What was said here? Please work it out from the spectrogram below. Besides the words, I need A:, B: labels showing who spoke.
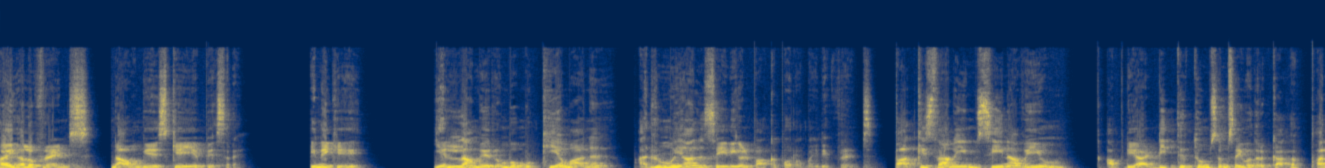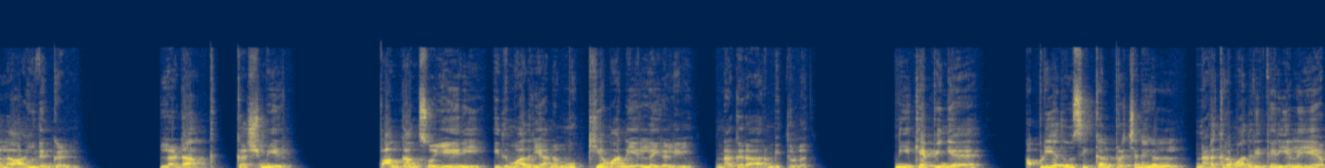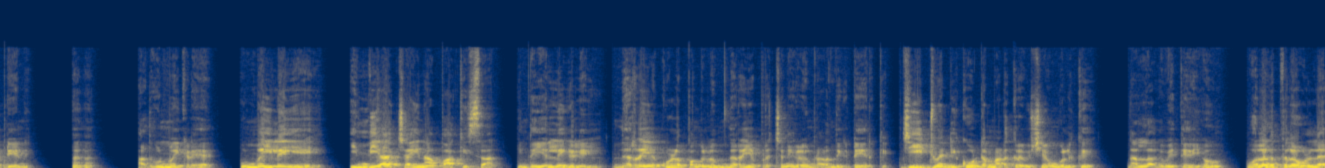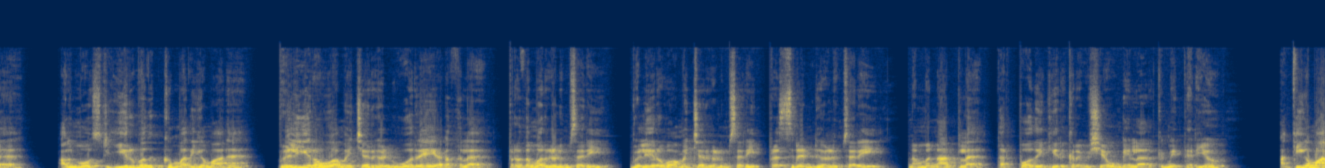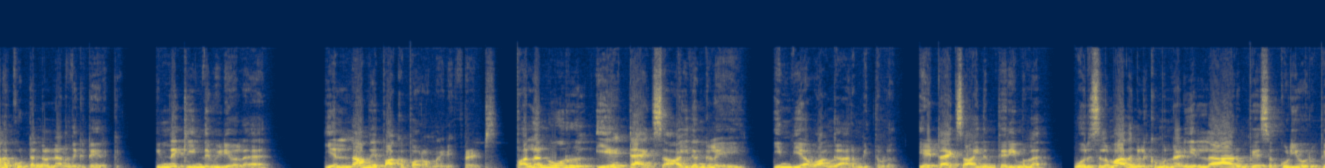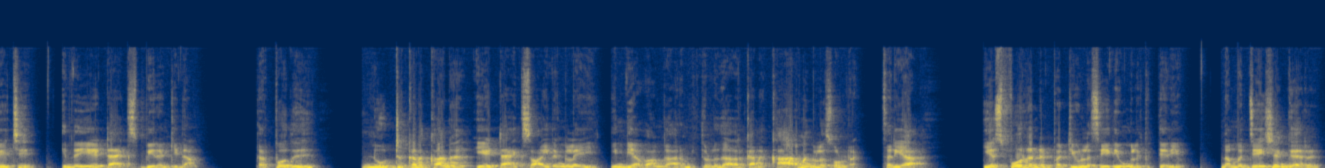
A: Hi hello friends நான் உங்கள் SKA பேசுகிறேன் இன்னைக்கு எல்லாமே ரொம்ப முக்கியமான அருமையான செய்திகள் பார்க்க போகிறோம் மை டியர் ஃப்ரெண்ட்ஸ் பாகிஸ்தானையும் சீனாவையும் அப்படி அடித்து தும்சம் செய்வதற்காக பல ஆயுதங்கள் லடாக் காஷ்மீர் பாங்காங்ஸோ ஏரி இது மாதிரியான முக்கியமான எல்லைகளில் நகர ஆரம்பித்துள்ளது. நீங்கள் கேட்பீங்க அப்படி எதுவும் சிக்கல் பிரச்சனைகள் நடக்கிற மாதிரி தெரியலையே அப்படின்னு. அது உண்மை கிடையாது. உண்மையிலேயே இந்தியா சைனா பாகிஸ்தான் இந்த எல்லைகளில் நிறைய குழப்பங்களும் நிறைய பிரச்சனைகளும் நடந்துகிட்டே இருக்கு. ஜி டுவெண்ட்டி கூட்டம் நடக்கிற விஷயம் உங்களுக்கு நல்லாகவே தெரியும். உலகத்துல உள்ள ஆல்மோஸ்ட் இருபதுக்கும் அதிகமான வெளியுறவு அமைச்சர்கள் ஒரே இடத்துல பிரதமர்களும் சரி வெளியுறவு அமைச்சர்களும் சரி பிரசிடென்ட்களும் சரி நம்ம நாட்டில் தற்போதைக்கு இருக்கிற விஷயம் உங்க எல்லாருக்குமே தெரியும். அதிகமான கூட்டங்கள் நடந்துகிட்டே இருக்கு. இன்னைக்கு இந்த வீடியோல எல்லாமே பார்க்க போறோம் மை ஃப்ரெண்ட்ஸ் பல நூறு ஏ டாக்ஸ் ஆயுதங்களை இந்தியா வாங்க ஆரம்பித்துள்ளது. ஏ டாக்ஸ் ஆயுதம் தெரியுமல்ல? ஒரு சில மாதங்களுக்கு முன்னாடி எல்லாரும் பேசக்கூடிய ஒரு பேச்சு இந்த ஏ டாக்ஸ் பீரங்கி தான். தற்போது நூற்றுக்கணக்கான ஏ டாக்ஸ் ஆயுதங்களை இந்தியா வாங்க ஆரம்பித்துள்ளது. அதற்கான காரணங்களை சொல்றேன். சரியா? எஸ் ஃபோர் ஹண்ட்ரட் பற்றி உள்ள செய்தி உங்களுக்கு தெரியும். நம்ம ஜெய்சங்கர்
